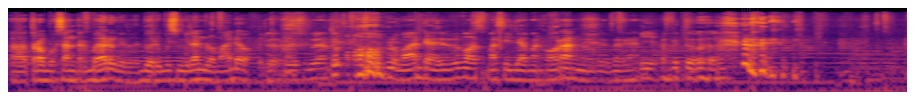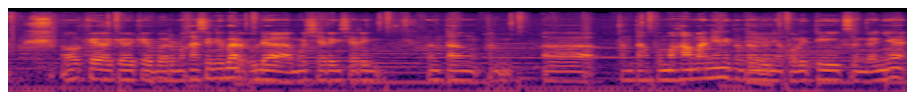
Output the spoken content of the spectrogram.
uh, terobosan terbaru gitu 2009 belum ada waktu itu 2009 tuh oh belum ada dulu masih zaman koran gitu kan. iya betul Oke oke oke Bar, makasih nih Bar udah mau sharing-sharing tentang pen- eh, tentang pemahamannya nih tentang Iya. dunia politik. Seenggaknya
